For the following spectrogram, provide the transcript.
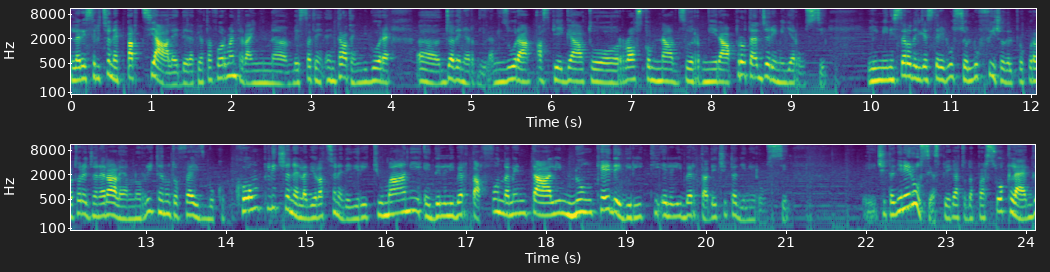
la restrizione parziale della piattaforma in, è stata entrata in vigore uh, già venerdì. La misura, ha spiegato Roskomnadzor, mira a proteggere i media russi. Il Ministero degli Esteri russo e l'ufficio del procuratore generale hanno ritenuto Facebook complice nella violazione dei diritti umani e delle libertà fondamentali, nonché dei diritti e le libertà dei cittadini russi. I cittadini russi, ha spiegato da Parsuo Clegg,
